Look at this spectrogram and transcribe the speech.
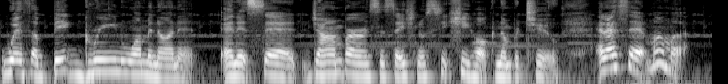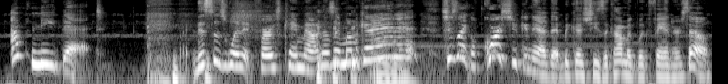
with a big green woman on it, and it said John Byrne's, sensational She-Hulk number two. And I said, Mama, I'm gonna need that. this is when it first came out. And I was like, Mama, can I have that? Mm-hmm. She's like, Of course you can have that because she's a comic book fan herself.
